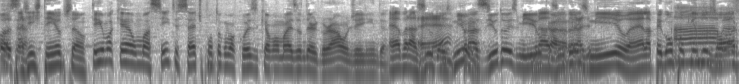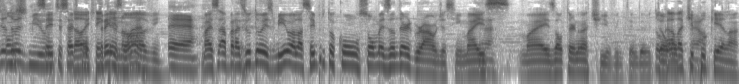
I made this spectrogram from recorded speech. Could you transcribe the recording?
duas, A gente tem opção. tem uma que é uma 107 ponto alguma coisa, que é uma mais underground ainda. É Brasil É? 2000? Brasil 2000, Brasil cara. 2000, é, ela pegou um pouquinho Ah, dos Brasil órfãos 2000. da 107.3, não é? 89. É, Mas a Brasil 2000, ela sempre tocou um som mais underground, assim, mais, mais alternativo, entendeu? Então, Tocava tipo é. o que lá?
